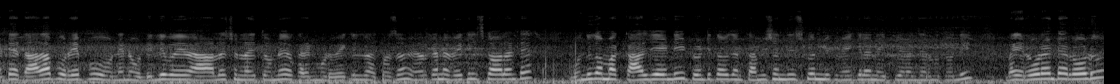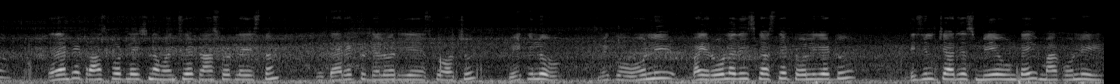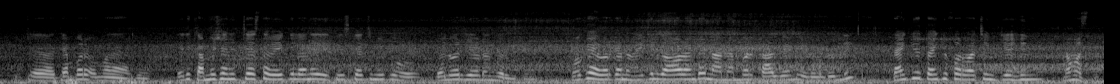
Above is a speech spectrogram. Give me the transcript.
అంటే దాదాపు రేపు నేను ఢిల్లీ పోయే ఆలోచనలు అయితే ఉన్నాయి ఒక రెండు మూడు వెహికల్స్ కోసం. ఎవరికైనా వెహికల్స్ కావాలంటే ముందుగా మాకు కాల్ చేయండి ట్వంటీ థౌజండ్ కమిషన్ తీసుకొని మీకు వెహికల్ అనేది ఇప్పించడం జరుగుతుంది. బై రోడ్ అంటే రోడ్డు లేదంటే ట్రాన్స్పోర్ట్లో వేసినా మంచిదే ట్రాన్స్పోర్ట్లో వేస్తాం. డైరెక్ట్ డెలివరీ చేసుకోవచ్చు. వెహికల్ మీకు ఓన్లీ బై రోడ్లో తీసుకొస్తే టోల్ గేటు డీజిల్ ఛార్జెస్ మే ఉంటాయి. మాకు ఓన్లీ టెంపర్ మన ఇది కమిషన్ ఇచ్చేస్తే వెహికల్ అనేది తీసుకొచ్చి మీకు డెలివరీ చేయడం జరుగుతుంది. ఓకే ఎవరికైనా వెహికల్ కావాలంటే నా నెంబర్ కాల్ చేయండి ఇది ఉంటుంది. Thank you thank you for watching. జై హింద్. నమస్తే.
